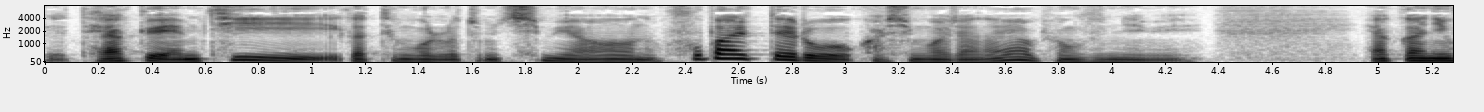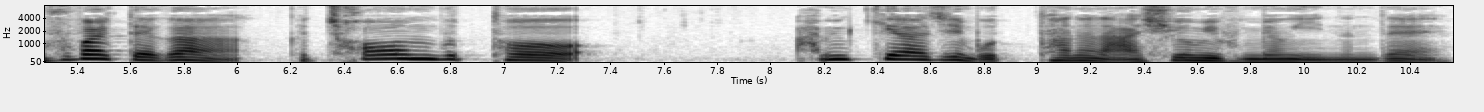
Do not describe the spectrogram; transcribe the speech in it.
그 대학교 MT 같은 걸로 좀 치면 후발대로 가신 거잖아요, 병수님이. 약간 이 후발대가 그 처음부터 함께하지 못하는 아쉬움이 분명히 있는데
